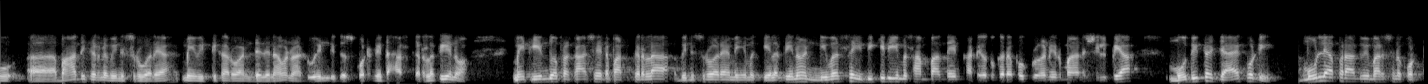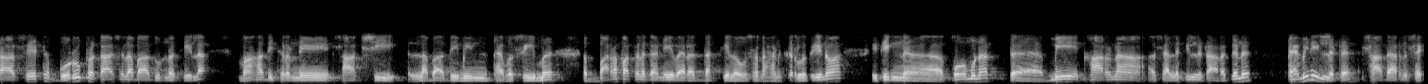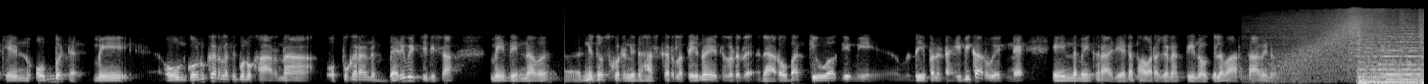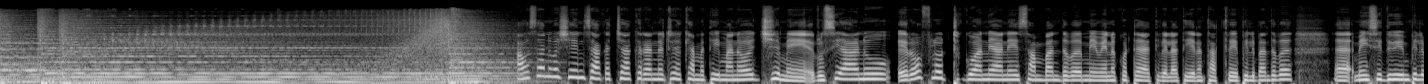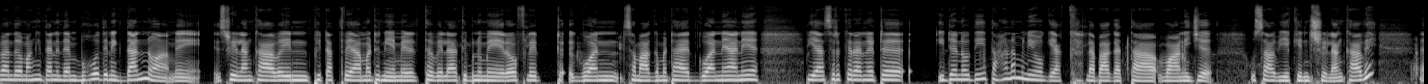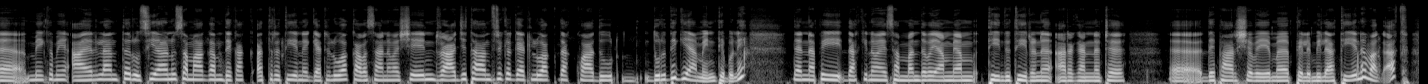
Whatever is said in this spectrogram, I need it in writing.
මාධිකරණ විනිසුරුවරයා මේ විත්තිකරුවන් දෙදෙනාව නඩුවෙන් නිදොස් කොට නිදහස් කරලා තියෙනවා. මේ තීන්දුව ප්‍රකාශයට පත් කරලා විනිසුරුවරයා මෙහෙම කියලා තියෙනවා නිවස ඉදිකිරීම සම්බන්ධයෙන් කටයුතු කරපු ගෘහ නිර්මාණ ශිල්පියා මුදිත ජයකොඩි මූල්‍ය අපරාධ විමර්ශන කොට්ටාසයට බොරු ප්‍රකාශ ලබා දුන්නා කියලා මහාධිකරණයේ සාක්ෂි ලබා දෙමින් පැවසීම බරපතල ගණයේ වැරද්දක් කියලා ඔහු සඳහන් කරලා තියෙනවා. ඉතින් කොහොමුණත් මේ කාරණා සැලකිල්ලට අරගෙන පැමිණිල්ලට සාධාරණ සැකයෙන් ඔබට මේ ඔවුන් ගොනු කරලා තිබුණු කාරණා ඔප්පු කරන්න බැරි වෙච්ච නිසා මේ දෙන්නව නිදොස් කොට නිදහස් කරලා තියෙනවා. ඒකට රොබත් කිව්වාගේ මේ දීපලට හිමිකරුවෙක් නෑ. ඒ හින්දා මේක රාජ්‍යයට පවරගෙනක් තියෙනවා කියලා වාර්තා වෙනවා. අවසාන වශයෙන් සාකච්ඡා කරන්නට කැමති මනෝජ් මේ රුසියානු එරෝෆ්ලොට් ගුවන්යානය සම්බන්ධව මේ වෙනකොට ඇති වෙලා තියෙන තත්වය පිළිබඳව මේ සිදුවීම් පිළිබඳව මං හිතන්නේ දැන් බොහෝ දෙනෙක් දන්නවා. මේ ශ්‍රී ලංකාවෙන් පිටත්ව යාමට නියමිත වෙලා තිබුණු මේ එරෝෆ්ලොට් ගුවන් සමාගමට අයත් ගුවන්යානය පියාසර කරන්නට ඉඩ නොදී තහනම නියෝගයක් ලබාගත්තා වාණිජ උසාවියකින් ශ්‍රී ලංකාවේ මේක මේ අයර්ලන්ත රුසියානු සමාගම් දෙකක් අතර තියෙන ගැටලුවක් අවසාන වශයෙන් රාජතාන්ත්‍රික ගැටලුවක් දක්වා දුරදිගයාමෙන් තිබුණේ දැන් අපි දකිනවය සම්බන්ධව යම් යම් තීන්දු තීරණ අරගන්නට දෙපාර්ශවයම පෙළමිලා තියෙන වගක්.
